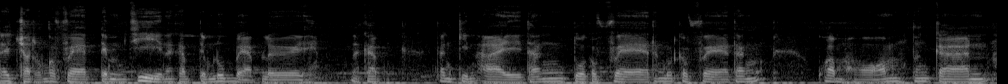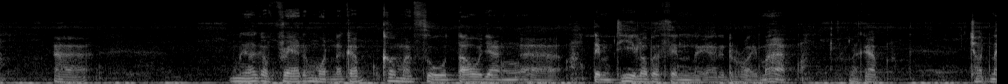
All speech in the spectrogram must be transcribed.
ได้ช็อตของกาแฟเต็มที่นะครับ เต็มรูปแบบเลยนะครับ ทั้งกลิ่นไอทั้งตัวกาแฟ ทั้งรสกาแฟ ทั้งความหอม ทั้งการอ่า เนื้อกาแฟทั้งหมดนะครับ เข้ามาสู่เตาอย่างเต็มที่ร้อเปอร์เซ็นต์เลยอร่อยมากนะครับช็อตไหน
